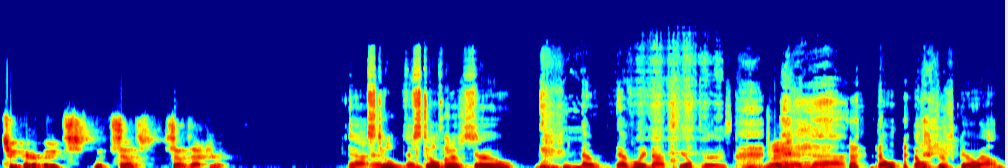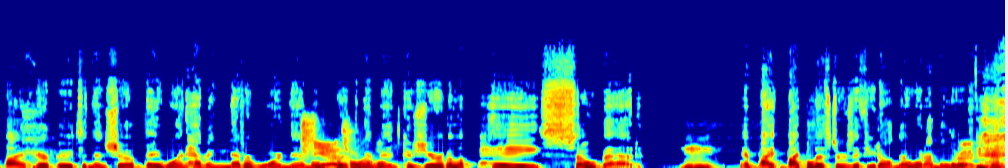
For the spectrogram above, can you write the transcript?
two pair of boots sounds sounds accurate. Yeah, and, still, and still don't toes. just go no, definitely not steel toes. and uh, don't don't just go out and buy a pair of boots and then show up day one having never worn them or Yeah, broken them in because you're going to pay so bad. Mhm. And by by blisters, if you don't know what I'm alluding Right. to.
